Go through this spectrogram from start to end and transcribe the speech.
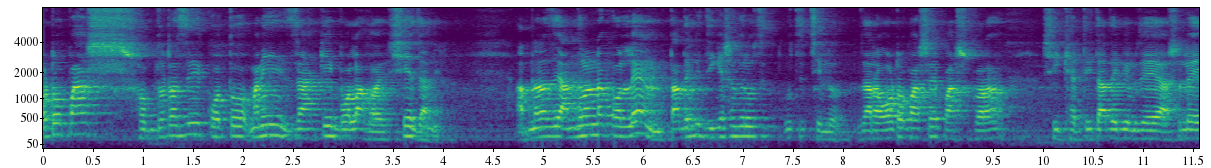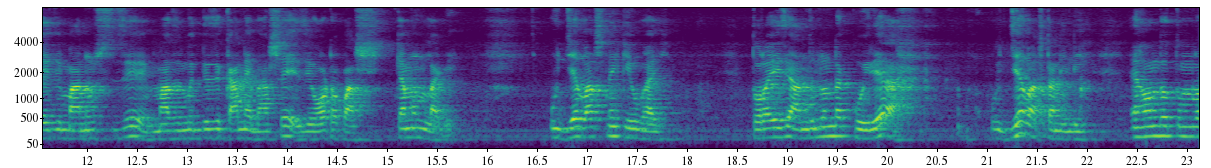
অটো পাস শব্দটা যে কত মানে যাকে বলা হয় সে জানে। আপনারা যে আন্দোলনটা করলেন, তাদেরকে জিজ্ঞাসা করা উচিত উচিত ছিল। যারা অটো পাশে পাস করা শিক্ষার্থী, তাদেরকে যে আসলে এই যে মানুষ যে মাঝে মধ্যে যে কানে ভাসে যে অটো পাস কেমন লাগে? উজ্জা বাস নেই কেউ ভাই। তোরা এই যে আন্দোলনটা কইরা উজ্জা বাসটা নিলি। এখন তো তোমরা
